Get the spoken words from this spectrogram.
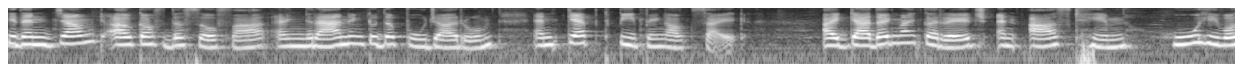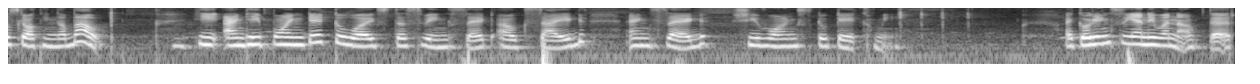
He then jumped out of the sofa and ran into the puja room and kept peeping outside. I gathered my courage and asked him who he was talking about. He and he pointed towards the swing set outside and said, She wants to take me. I couldn't see anyone out there.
